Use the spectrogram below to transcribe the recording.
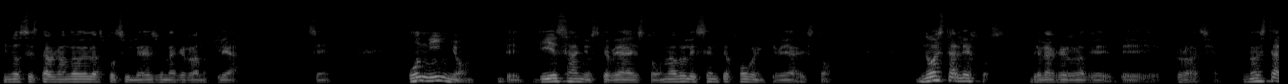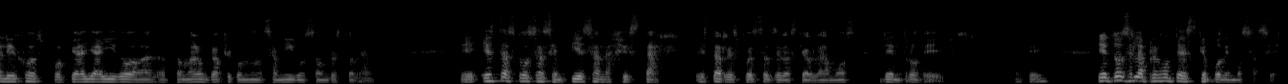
y nos está hablando de las posibilidades de una guerra nuclear. ¿sí? Un niño de 10 años que vea esto, un adolescente joven que vea esto, no está lejos de la guerra de, Croacia. No está lejos porque haya ido a, tomar un café con unos amigos a un restaurante. Eh, estas cosas empiezan a gestar estas respuestas de las que hablamos dentro de ellos. ¿okay? Y entonces la pregunta es, ¿qué podemos hacer?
